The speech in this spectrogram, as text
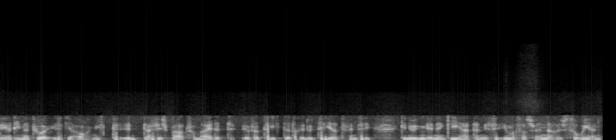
Naja, die Natur ist ja auch nicht, dass sie spart, vermeidet, verzichtet, reduziert. Wenn sie genügend Energie hat, dann ist sie immer verschwenderisch. So wie ein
